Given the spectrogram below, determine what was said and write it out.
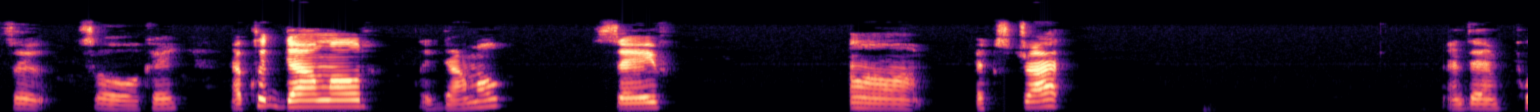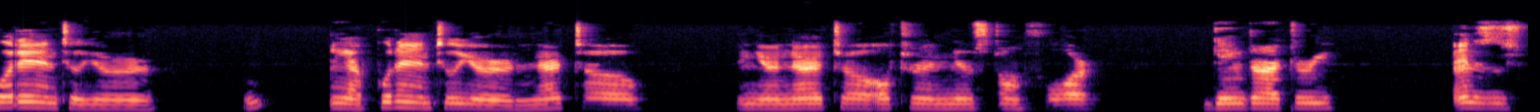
So so okay. Now click download. Click download. Save. Um, extract, and then put it into your. Yeah, put it into your Naruto in your Naruto Ultra Ninja Storm 4 game directory. And it's,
